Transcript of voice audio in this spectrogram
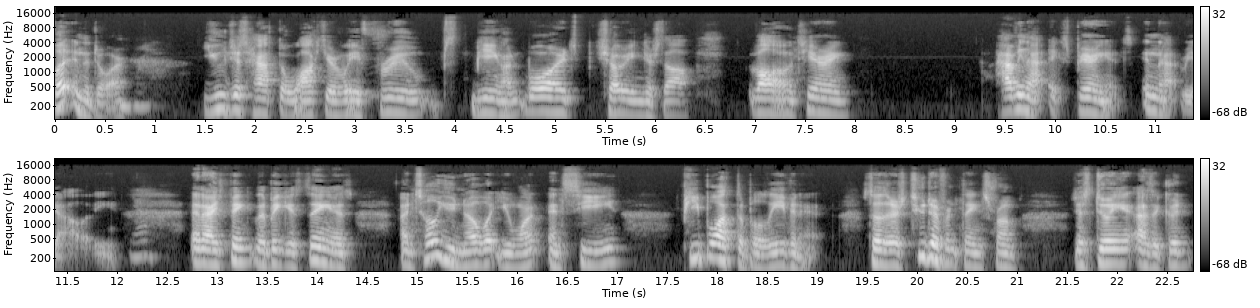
foot in the door you just have to walk your way through being on board, showing yourself, volunteering, having that experience in that reality. Yeah. And I think the biggest thing is until you know what you want and see, people have to believe in it. So there's two different things from just doing it as a good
